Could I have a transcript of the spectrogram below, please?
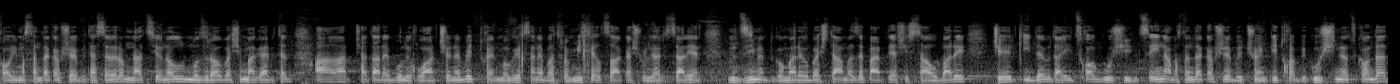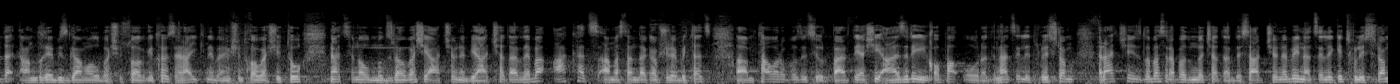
იყო იმასთან დაკავშირებით, ასევე რომ ნაციონალურ მოძრაობაში მაგალითად აღარ ჩატარებულიყო არჩევნები, თქვენ მოგეხსენებათ, რომ მიხელ სააკაშვილი არის ძალიან მძიმე მდგომარეობაში და ამაზე პარტიაში საუბარი ჯერ კიდევ დაიწყო გუშინ წინ. ამასთან დაკავშირებით ჩვენ კითხვები გუშინაც ჰქონდა და ამ დღეების განმავლობაში სულ კითხავს რა იქნება იმ შემთხვევაში თუ ნაციონალურ მოძრაობაში არჩევნები არ ჩატარდება. აქაც ამასთან დაკავშირებითაც მთავარ ოპოზიციურ პარტიაში აზრი იყოფა ორად. ნაწილი თვლის, რომ რაც შეიძლება სწრაფად უნდა ჩატარდეს არჩევნები, ნაწილი კი თვლის, რომ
